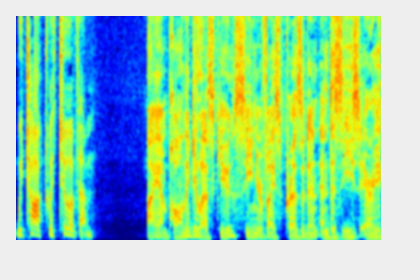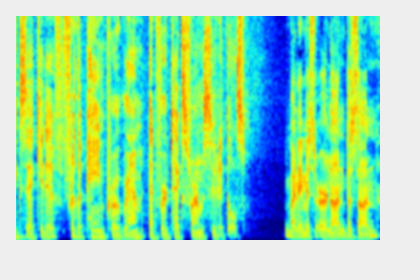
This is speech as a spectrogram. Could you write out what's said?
We talked with two of them. I am Paul Negulescu, Senior Vice President and Disease Area Executive for the Pain Program at Vertex Pharmaceuticals. My name is Hernan Bazan.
